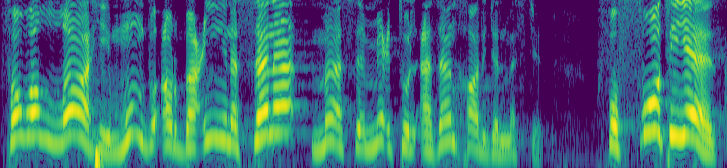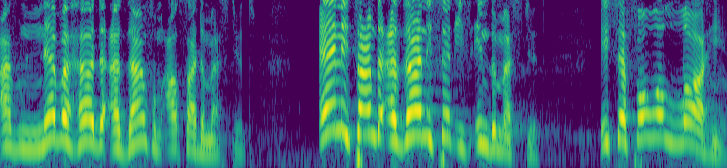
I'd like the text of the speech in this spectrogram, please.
فوالله منذ أربعين سنة ما سمعت الأذان خارج المسجد. For 40 years, I've never heard the adhan from outside the masjid. Anytime the adhan is said, is in the masjid. He said, فوالله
